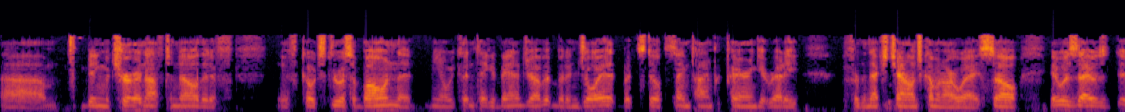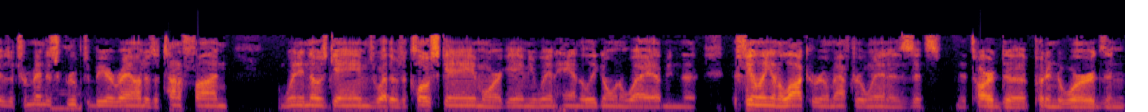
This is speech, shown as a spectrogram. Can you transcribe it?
um, being mature enough to know that if if coach threw us a bone that you know we couldn't take advantage of it but enjoy it but still at the same time prepare and get ready for the next challenge coming our way. So it was it was it was a tremendous group to be around. It was a ton of fun winning those games, whether it's a close game or a game you win handily going away. I mean, the, the feeling in the locker room after a win is it's it's hard to put into words, and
